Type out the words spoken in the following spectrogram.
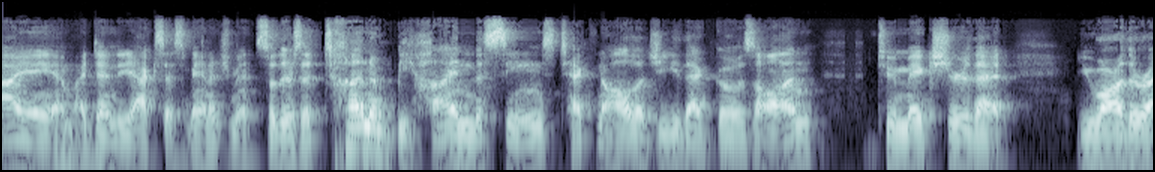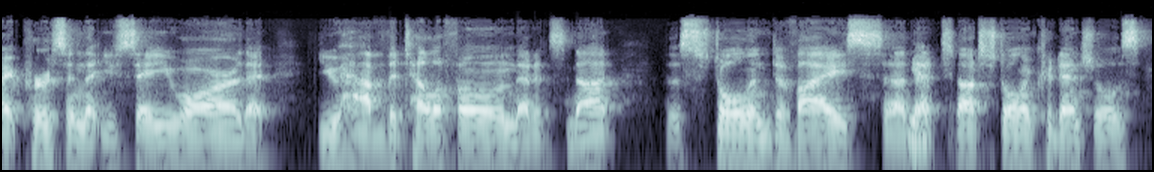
IAM, Identity Access Management. So there's a ton of behind the scenes technology that goes on to make sure that you are the right person that you say you are, that you have the telephone, that it's not the stolen device, uh, yep. that's not stolen credentials.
